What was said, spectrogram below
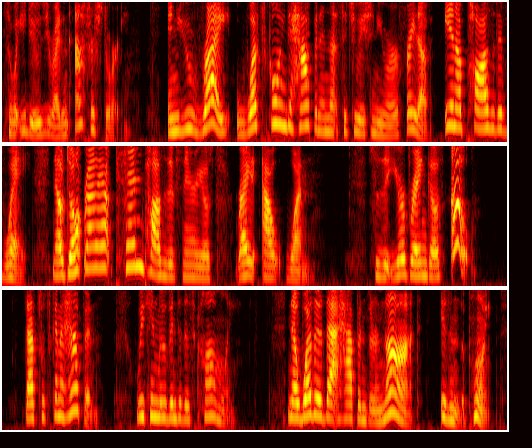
So what you do is you write an after story and you write what's going to happen in that situation you are afraid of in a positive way. Now, don't write out 10 positive scenarios, write out one so that your brain goes, oh, that's what's going to happen. We can move into this calmly. Now, whether that happens or not isn't the point.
